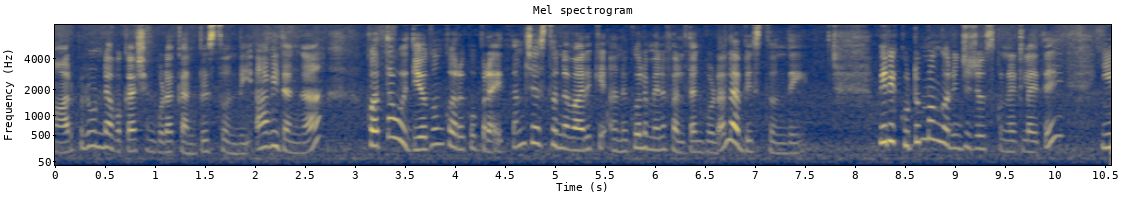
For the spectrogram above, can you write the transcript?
మార్పులు ఉండే అవకాశం కూడా కనిపిస్తుంది. ఆ విధంగా కొత్త ఉద్యోగం కొరకు ప్రయత్నం చేస్తున్న వారికి అనుకూలమైన ఫలితం కూడా లభిస్తుంది. మీరు కుటుంబం గురించి చూసుకున్నట్లయితే ఈ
